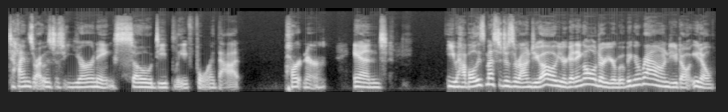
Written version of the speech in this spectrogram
times where i was just yearning so deeply for that partner and you have all these messages around you. Oh, you're getting older. You're moving around. You don't, you know,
